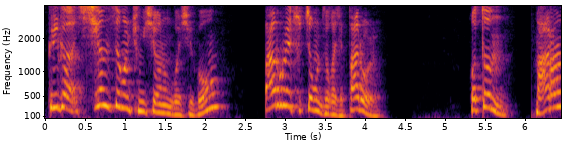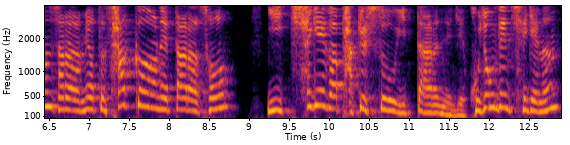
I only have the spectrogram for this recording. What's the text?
그러니까 시간성을 중시하는 것이고 빠롤에 초점을 둬가지고 빠롤. 어떤 말하는 사람의 어떤 사건에 따라서 이 체계가 바뀔 수 있다는 얘기예요. 고정된 체계는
